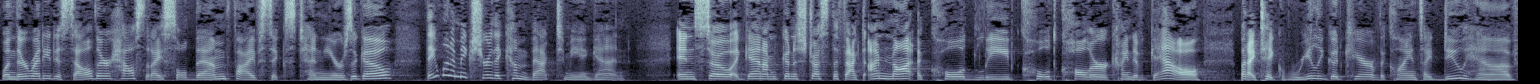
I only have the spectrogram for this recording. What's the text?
when they're ready to sell their house that I sold them five, six, ten years ago, they want to make sure they come back to me again. And so, again, I'm going to stress the fact I'm not a cold lead, cold caller kind of gal, but I take really good care of the clients I do have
